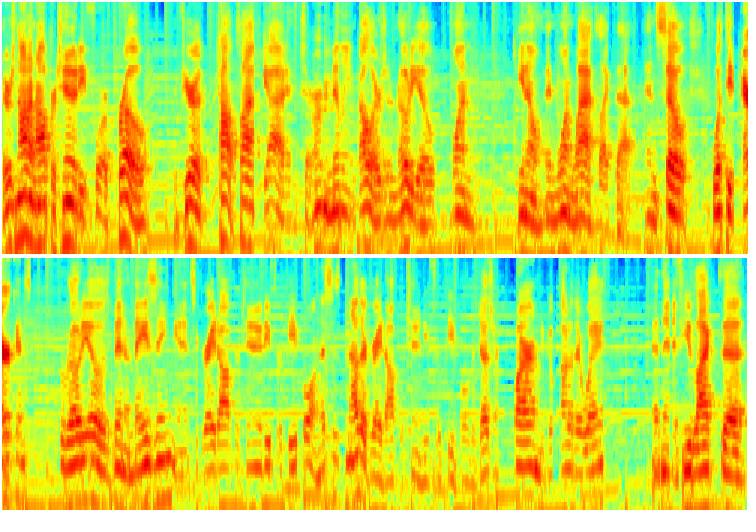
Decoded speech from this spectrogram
there's not an opportunity for a pro if you're a top five guy to earn a million dollars in rodeo one you know in one whack like that and so what the americans rodeo has been amazing and it's a great opportunity for people. And this is another great opportunity for people that doesn't require them to go out of their way. And then if you like the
